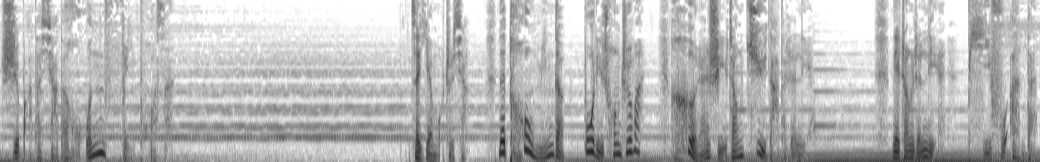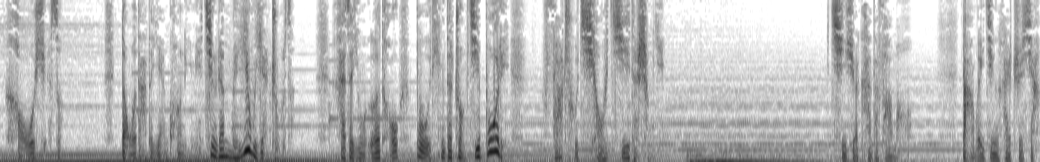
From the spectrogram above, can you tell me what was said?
只把她吓得魂飞魄散。在夜幕之下，那透明的玻璃窗之外，赫然是一张巨大的人脸。那张人脸。皮肤暗淡，毫无血色，斗大的眼眶里面竟然没有眼珠子，还在用额头不停的撞击玻璃，发出敲击的声音。秦雪看他发毛，大为惊骇之下，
